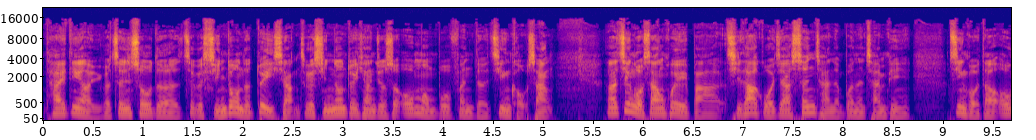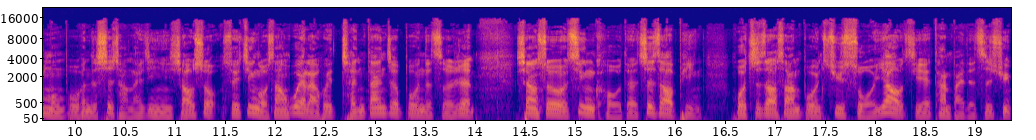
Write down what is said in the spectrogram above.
它一定要有一个征收的这个行动的对象，这个行动对象就是欧盟部分的进口商。那进口商会把其他国家生产的部分产品进口到欧盟部分的市场来进行销售，所以进口商未来会承担这部分的责任，向所有进口的制造品或制造商部分去索要这些碳排的资讯。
